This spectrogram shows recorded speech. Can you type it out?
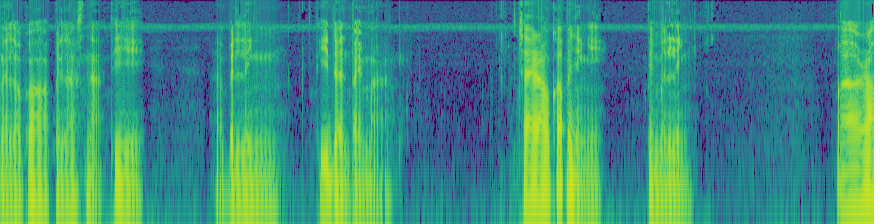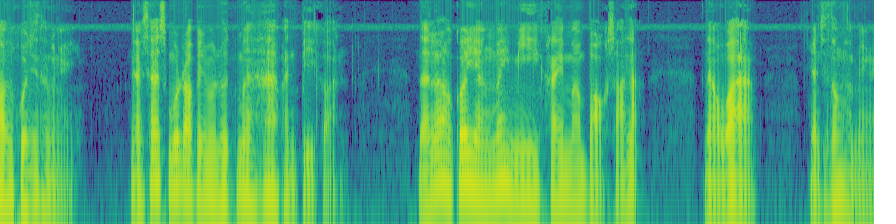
นะแล้วก็เป็นลักษณะที่เป็นลิงที่เดินไปมา ใจเราก็เป็นอย่างนี้ เป็นเหมือนลิง เราควรจะทำยังไงนะถ้าสมมติเราเป็นมนุษย์เมื่อ 5,000 ปีก่อนนะแล้วเราก็ยังไม่มีใครมาบอกสอนละนะว่าอยากจะต้องทำยังไง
